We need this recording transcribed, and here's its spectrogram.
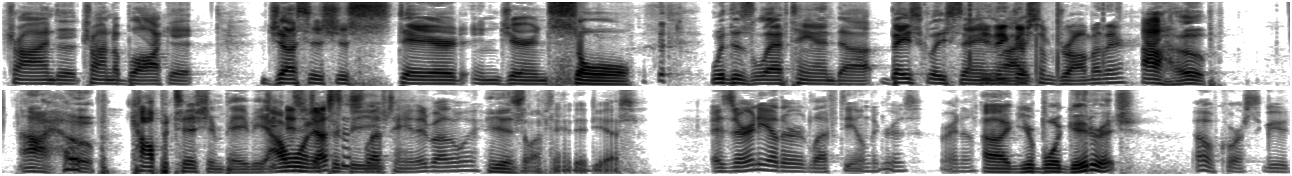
trying to trying to block it. Justice just stared in Jaren's soul with his left hand up, basically saying, Do you think like, there's some drama there? "I hope, I hope competition, baby. I want Justice it to be." left-handed, by the way? He is left-handed. Yes. Is there any other lefty on the Grizz right now? Uh, your boy Guterich, Oh, of course, good.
